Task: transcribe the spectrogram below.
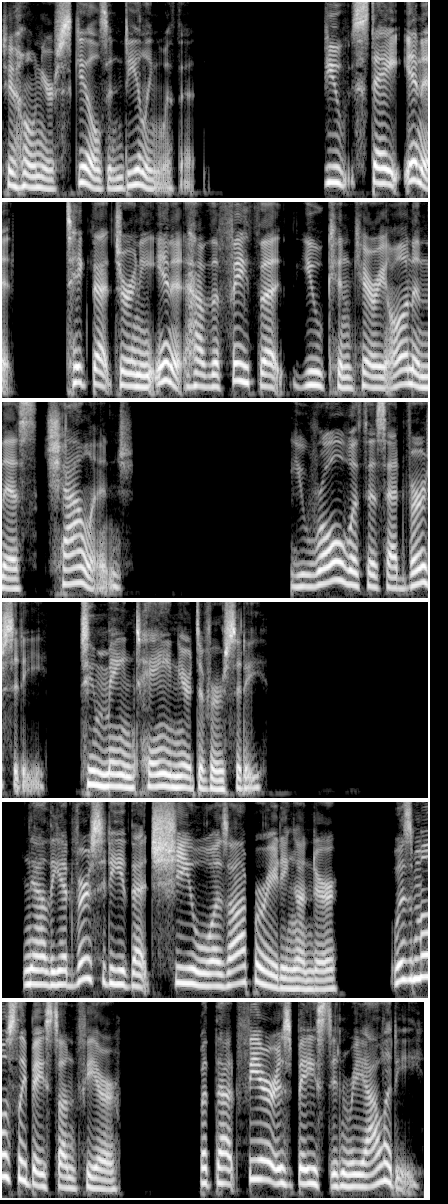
to hone your skills in dealing with it. If you stay in it, take that journey in it, have the faith that you can carry on in this challenge. You roll with this adversity to maintain your diversity. Now, the adversity that she was operating under was mostly based on fear, but that fear is based in reality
